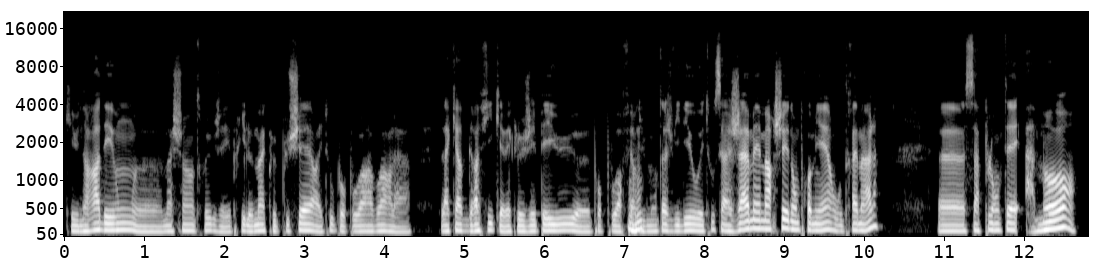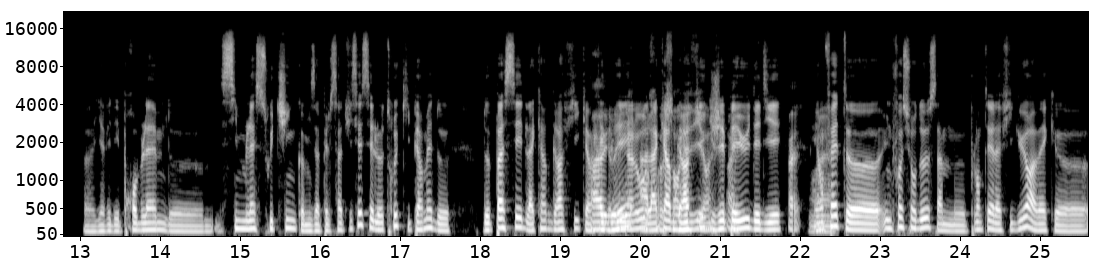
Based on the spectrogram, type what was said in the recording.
qui est une Radeon, euh, machin, truc. J'avais pris le Mac le plus cher et tout pour pouvoir avoir la, la carte graphique avec le GPU euh, pour pouvoir faire Mhm. du montage vidéo et tout. Ça a jamais marché dans Premiere ou très mal. Euh, ça plantait à mort. Il y avait des problèmes de seamless switching, comme ils appellent ça. Tu sais, c'est le truc qui permet de, de passer de la carte graphique Ah, intégrée à la carte graphique dire, ouais. GPU dédiée. Ouais. Et en fait, euh, une fois sur deux, ça me plantait à la figure avec euh,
